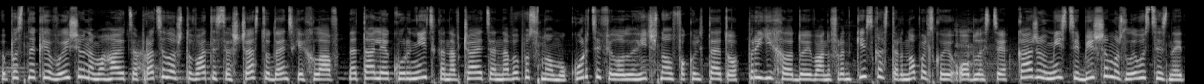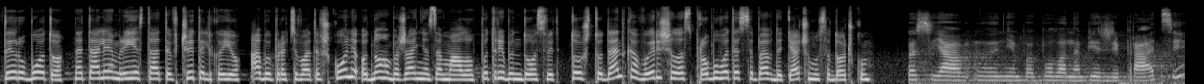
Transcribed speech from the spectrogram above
Випускники вишів намагаються працевлаштуватися ще студентських лав. Наталія Курніцька навчається на випускному курсі філологічного факультету. Приїхала до Івано-Франківська з Тернопільської області. Каже, у місті більше можливостей знайти роботу. Наталія мріє стати вчителькою. Аби працювати в школі, одного бажання замало. Потрібен досвід. Тож студентка вирішила спробувати себе в дитячому садочку. Ось я е, ніби була на біржі праці.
